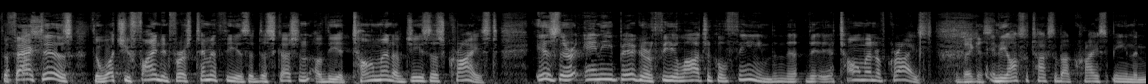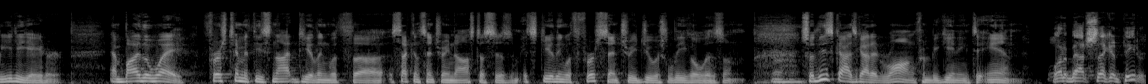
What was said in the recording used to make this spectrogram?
The fact is that what you find in 1 Timothy is a discussion of the atonement of Jesus Christ. Is there any bigger theological theme than the, the atonement of Christ? The biggest. And he also talks about Christ being the mediator. And by the way, 1 Timothy is not dealing with uh, second century Gnosticism. It's dealing with first century Jewish legalism. So these guys got it wrong from beginning to end. What about 2 Peter?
